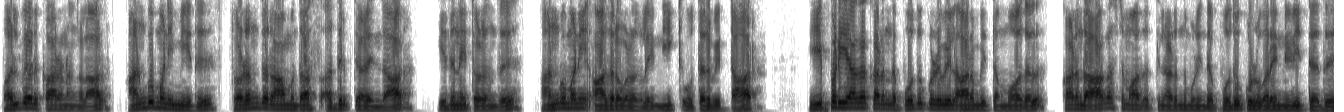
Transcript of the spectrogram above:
பல்வேறு காரணங்களால் அன்புமணி மீது தொடர்ந்து ராமதாஸ் அதிருப்தி அடைந்தார். இதனைத் தொடர்ந்து அன்புமணி ஆதரவாளர்களை நீக்கி உத்தரவிட்டார். இப்படியாக கடந்த பொதுக்குழுவில் ஆரம்பித்த மோதல் கடந்த ஆகஸ்ட் மாதத்தில் நடந்து முடிந்த பொதுக்குழு வரை நீடித்தது.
